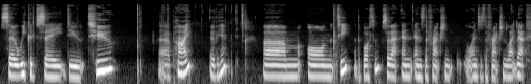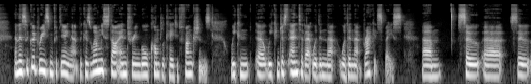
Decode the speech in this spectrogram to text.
So we could say do 2 uh, pi over here um, on t at the bottom, so that end, ends the fraction or enters the fraction like that. And there's a good reason for doing that because when we start entering more complicated functions, we can uh, we can just enter that within that within that bracket space. Um, so uh, so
